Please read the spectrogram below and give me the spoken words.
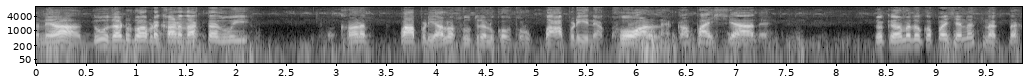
અને હા, દૂધ હાટું તો આપણે ખાણ નાખતા જ હોઈએ ખાણ પાપડી, હાલો સુતરેલું કહું થોડુંક. પાપડી ને ખોળ ને કપાસ્યા ને જોકે અમે તો કપાસ્યા નથી નાખતા.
